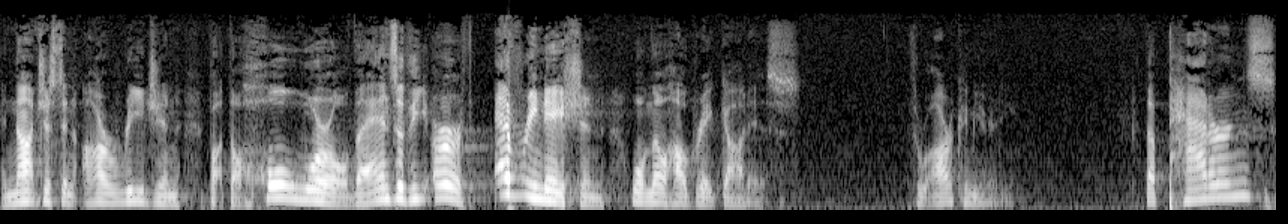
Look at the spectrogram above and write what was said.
And not just in our region, but the whole world, the ends of the earth, every nation will know how great God is through our community. The patterns,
